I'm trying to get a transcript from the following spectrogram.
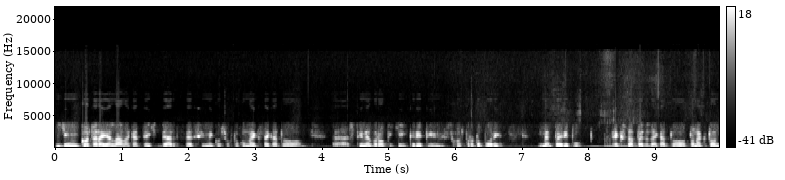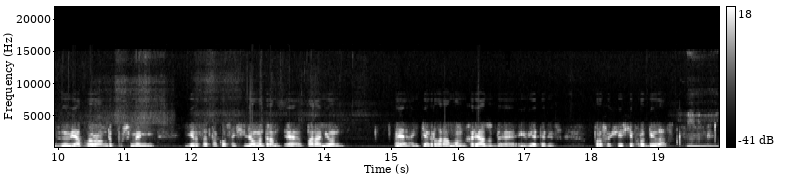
γενικότερα η Ελλάδα κατέχει την τέταρτη θέση με 28,6% ε, στην Ευρώπη και η Κρήτη δυστυχώς πρωτοπορεί με περίπου 65% των ακτών της διαβρώνονται που σημαίνει γύρω στα 700 χιλιόμετρα ε, παραλίων ε, και αγρογραμμών χρειάζονται ιδιαίτερης προσοχής και φροντίδας. Mm.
